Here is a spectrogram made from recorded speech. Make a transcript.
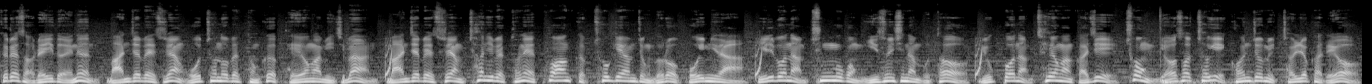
그래서 레이더에는 만재 배수량 5,500톤급 대형함이지만 만재 배수량 1,200톤의 포항급 초기함 정도로 보입니다. 1번함 충무공 이순신함부터 6번함 채영함까지 총 6척이 건조 및 전 력화되어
